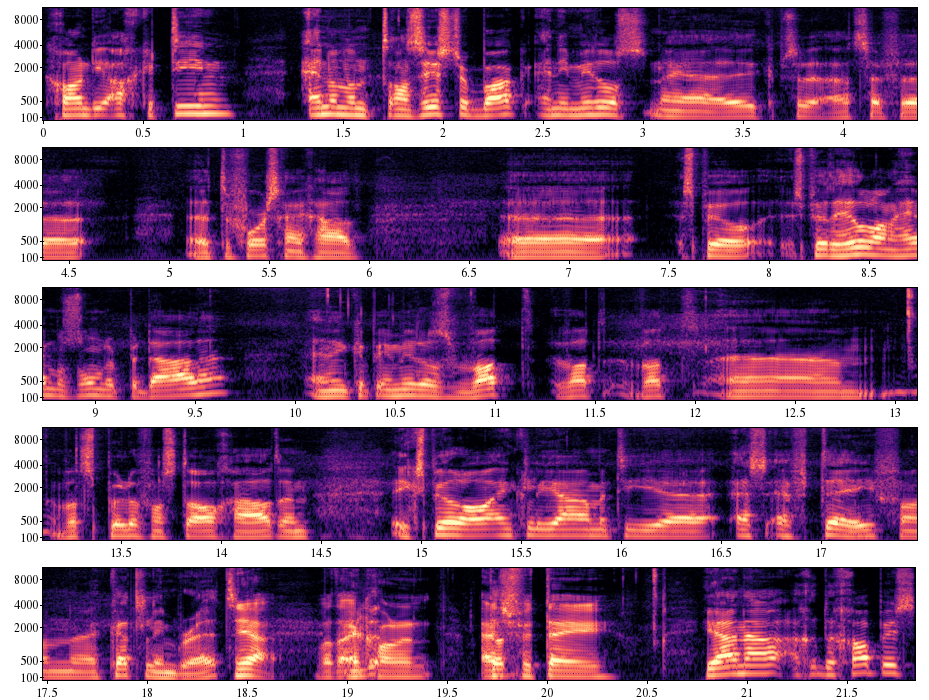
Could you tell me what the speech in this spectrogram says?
Gewoon die 8 keer 10 en dan een transistorbak. En inmiddels, nou ja, ik heb ze, had ze even eh, tevoorschijn gehaald. Eh, speel, speelde heel lang helemaal zonder pedalen. En ik heb inmiddels wat, wat, wat, ehm, wat spullen van stal gehaald. En ik speelde al enkele jaren met die eh, SFT van eh Catlin Bread. Ja, wat eigenlijk En gewoon een dat- SVT-achtig Ja, nou, de grap is...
